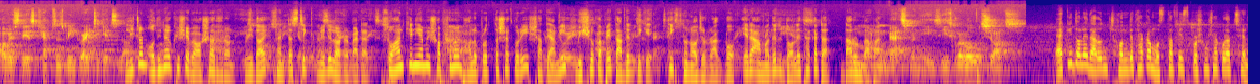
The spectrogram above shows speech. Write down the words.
obviously, as captain's been great to get to know. Liton অধিনায়ক হিসেবে অসাধারণ Hridoy fantastic middle order batter সোহানকে নিয়ে আমি সবসময় ভালো প্রত্যাশা করি সাথে আমি বিশ্বকাপে তাদের দিকে তীক্ষ্ণ নজর রাখব। এরা আমাদের দলে থাকাটা দারুণ ব্যাপার। Modern batsman, he's, he's got all the shots. একই দলে দারুণ ছন্দে থাকা মুস্তাফিজ প্রশংসা কুড়াচ্ছেন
